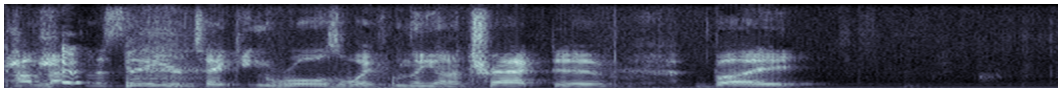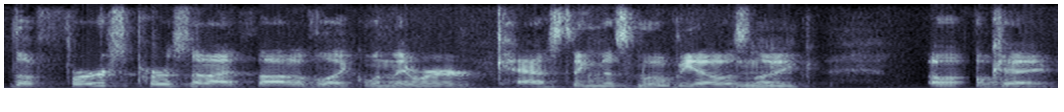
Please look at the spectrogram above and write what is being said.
I'm not going to say you're taking roles away from the unattractive, but the first person I thought of, like when they were casting this movie, I was mm-hmm. like, oh, okay,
